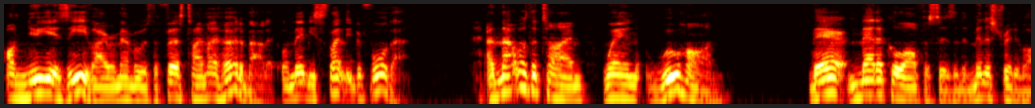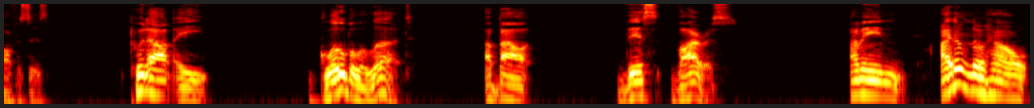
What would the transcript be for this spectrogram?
on New Year's Eve, I remember was the first time I heard about it, or maybe slightly before that. And that was the time when Wuhan, their medical officers and administrative officers, put out a global alert about this virus. I mean, I don't know how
